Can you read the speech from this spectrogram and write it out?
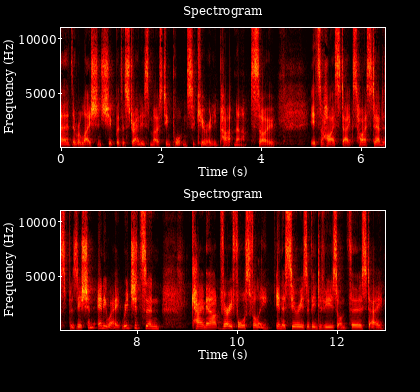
uh, the relationship with Australia's most important security partner. So it's a high stakes, high status position. Anyway, Richardson came out very forcefully in a series of interviews on Thursday,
